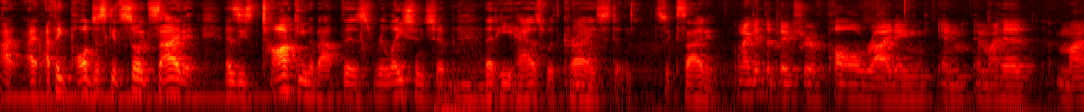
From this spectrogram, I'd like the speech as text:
I, I- I think Paul just gets so excited as he's talking about this relationship that he has with Christ. And it's exciting. When I get the picture of Paul writing in in my head, my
